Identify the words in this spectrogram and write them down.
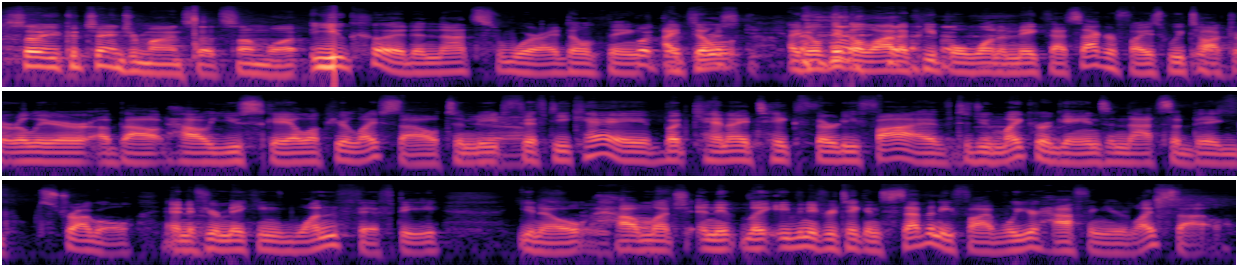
So you could change your mindset somewhat. You could, and that's where I don't think I don't. I don't think a lot of people want to make that sacrifice. We talked earlier about how you scale up your lifestyle to meet Yeah. 50k, but can I take 35 to do micro gainz? And that's a big struggle. And if you're making 150, you know how much? And it, like, even if you're taking 75, well, you're halving your lifestyle,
